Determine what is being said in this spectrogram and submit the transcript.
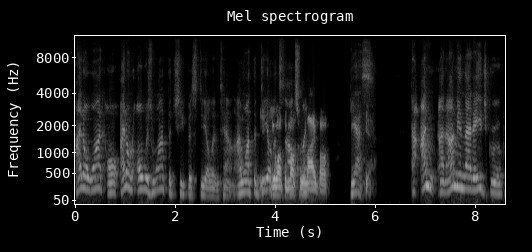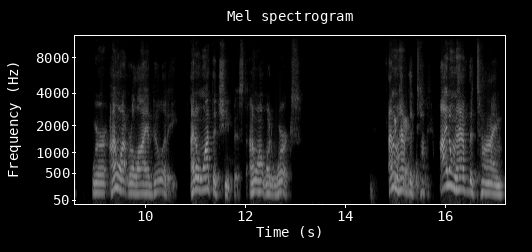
I don't want, oh, I don't always want the cheapest deal in town. I want the deal. you want the most my- reliable. Yes. Yeah. I'm, and I'm in that age group where I want reliability. I don't want the cheapest. I want what works. I don't have the time, I don't have the time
